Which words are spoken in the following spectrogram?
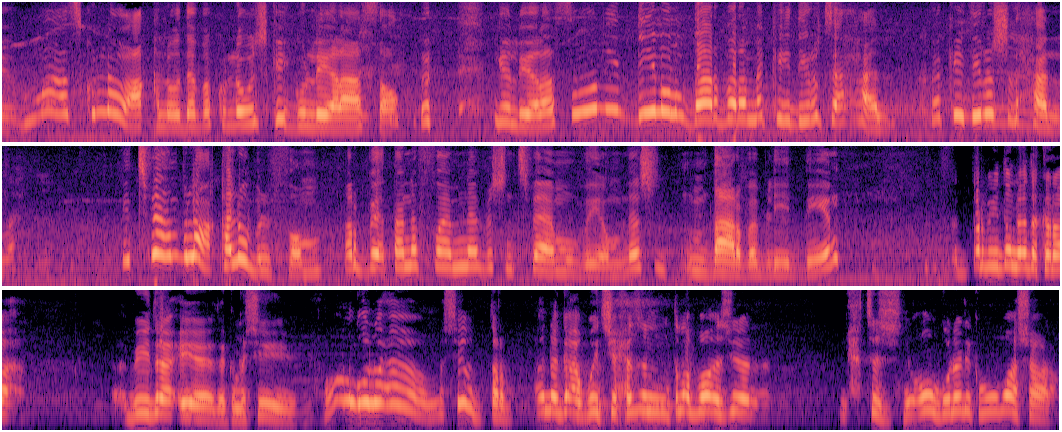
ما كله عقلو دابا كله واش كيقول لي راسو. قال لي راسو اليدين والمضاربة راه ما كيديروا حتى حل ما كيديروش الحل. يتفاهم بالعقل وبالفم. ربي عطانا فهمنا باش نتفاهموا بهم لاش مضاربة باليدين الضرب يدون هذاك راه بدائي هذاك ماشي ونقولوا آه ماشي الضرب. أنا كاع بغيت شي حاجة نطلبها أجي نحتاج. ونقولها لك مباشرة.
